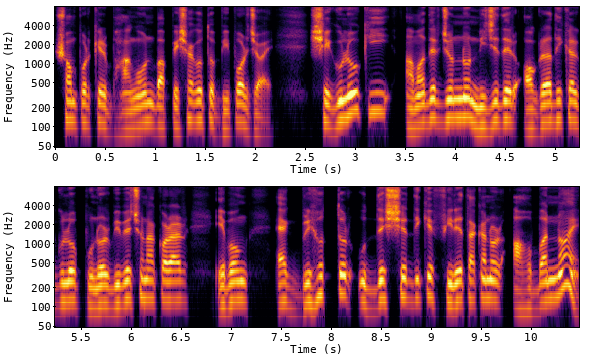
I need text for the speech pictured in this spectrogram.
সম্পর্কের ভাঙন বা পেশাগত বিপর্যয়, সেগুলোও কি আমাদের জন্য নিজেদের অগ্রাধিকারগুলো পুনর্বিবেচনা করার এবং এক বৃহত্তর উদ্দেশ্যের দিকে ফিরে তাকানোর আহ্বান নয়?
